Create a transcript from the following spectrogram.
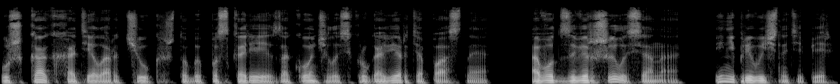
Уж как хотел Арчук, чтобы поскорее закончилась круговерть опасная. А вот завершилась она, и непривычно теперь.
